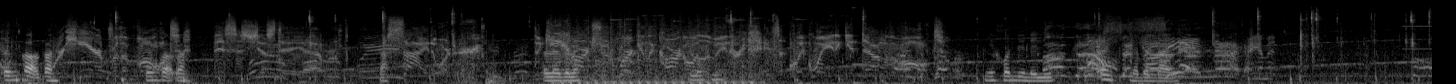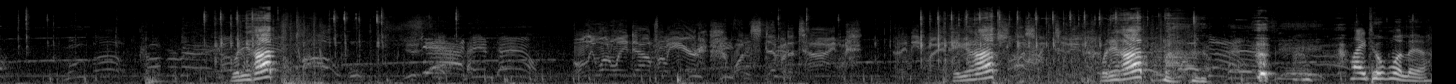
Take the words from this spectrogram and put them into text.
เติมเกาะก่อน We're here for the เติมเกาะ vault. ก่อน This is just a um, side order. The ไปเลยไป key เลย card should work in the cargo elevator. It's a quick way to get down to the vault. มีคนอยู่ในลิฟต์ เอ้ย ในบันได Damn it. สวัสดีครับ Man down. Only one way down from here. One step at a time. I need my สวัสดีครับ listening to you. สวัสดีครับ ไล่ทุบหมดเลยเหรอะ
